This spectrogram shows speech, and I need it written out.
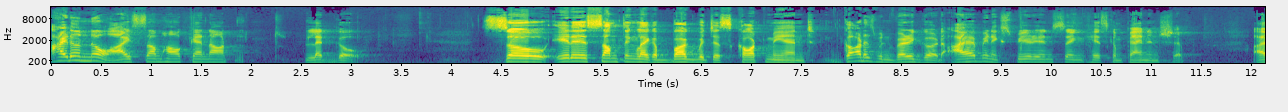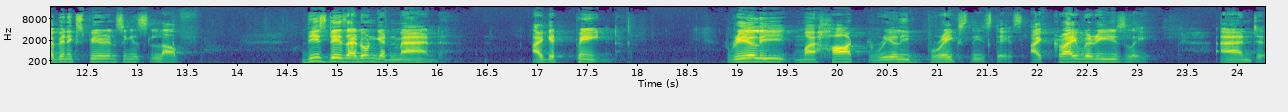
I don't know. I somehow cannot let go. So it is something like a bug which has caught me, and God has been very good. I have been experiencing His companionship, I have been experiencing His love. These days I don't get mad, I get pained. Really, my heart really breaks these days. I cry very easily. And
